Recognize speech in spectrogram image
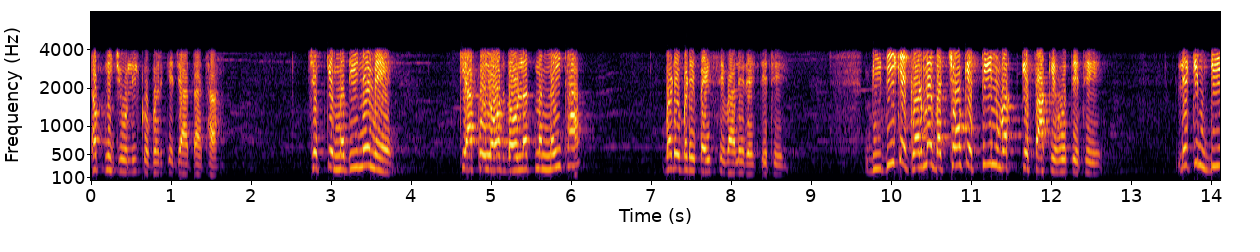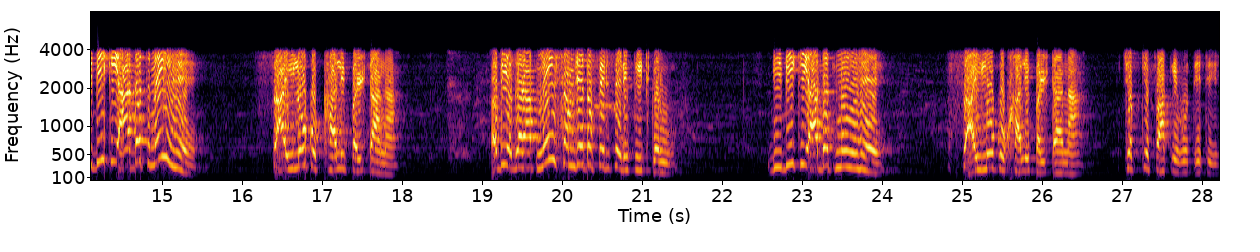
अपनी जोली को भर के जाता था। जबकि मदीने में क्या कोई और दौलतमंद नहीं था? बड़े बड़े पैसे वाले रहते थे। बीबी के घर में बच्चों के तीन वक्त के फाके होते थे। लेकिन बीबी की आदत नहीं है साइलों को खाली पलटाना। अभी अगर आप नहीं समझे तो फिर से रिपीट करूँ। बीबी की आदत नहीं है साइलों को खाली पलटाना, जबके फाके होते थे।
